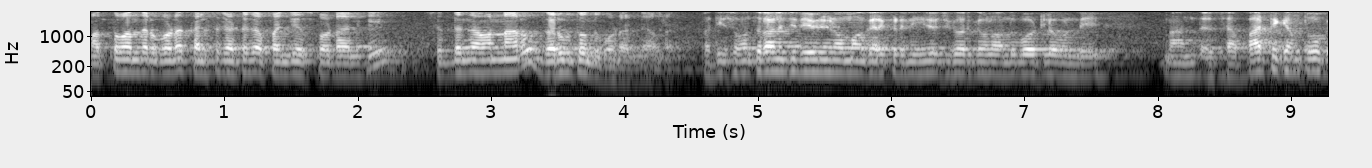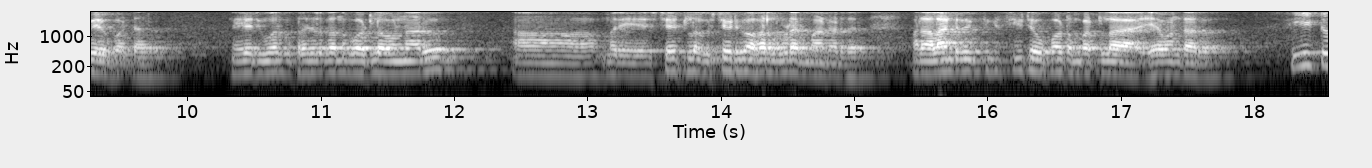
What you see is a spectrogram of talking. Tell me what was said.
మొత్తం అందరూ కూడా కలిసికట్టుగా పనిచేసుకోవడానికి సిద్ధంగా ఉన్నారు. జరుగుతుంది కూడా అండి అలా. పది సంవత్సరాల నుంచి దేవినేని గారు ఇక్కడ నియోజకవర్గంలో అందుబాటులో ఉండి మా అంద- స- పార్టీకి ఎంతో ఉపయోగపడ్డారు. నియోజకవర్గ ప్రజలకు అందుబాటులో ఉన్నారు. మరి స్టేట్లో స్టేట్ వ్యవహారాలు కూడా మాట్లాడతారు. మరి అలాంటి వ్యక్తికి సీట్ ఇవ్వకపోవడం పట్ల ఏమంటారు? సీటు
